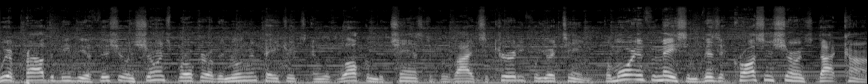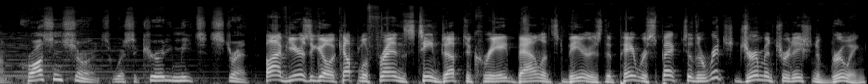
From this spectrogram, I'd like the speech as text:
We are proud to be the official insurance broker of the New England Patriots and would welcome the chance to provide security for your team. For more information, visit crossinsurance.com. Cross Insurance, where security meets strength. Five years ago, a couple of friends teamed up to create balanced beers that pay respect to the rich German tradition of brewing,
